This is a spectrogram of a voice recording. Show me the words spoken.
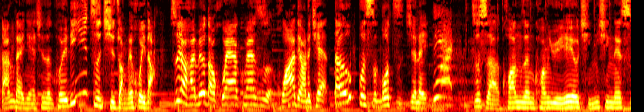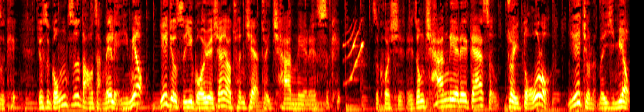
当代年轻人可以理直气壮的回答：只要还没有到还款日，花掉的钱都不是我自己的。只是啊，狂人狂语也有清醒的时刻，就是工资到账的那一秒，也就是一个月想要存钱最强烈的时刻。只可惜那种强烈的感受，最多了也就那么一秒。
